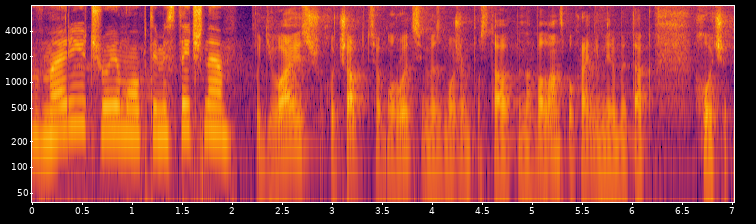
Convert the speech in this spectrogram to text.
в мерії чуємо оптимістичне. Сподіваюсь, що хоча б в цьому році ми зможемо поставити на баланс, по крайній мірі, ми так хочемо.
